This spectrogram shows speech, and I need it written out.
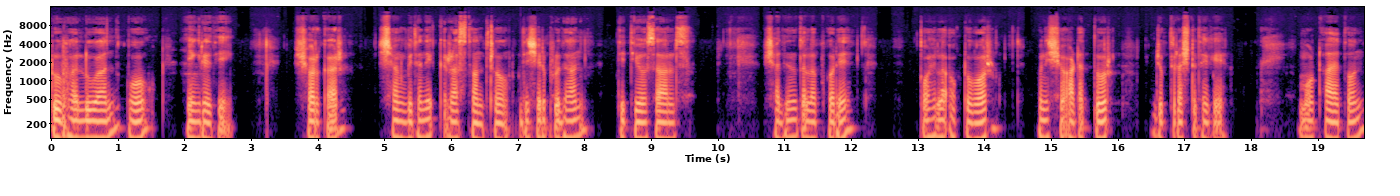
টুভালুয়ান ও ইংরেজি। সরকার সাংবিধানিক রাজতন্ত্র দেশের প্রধান তৃতীয় চার্লস স্বাধীনতা লাভ করে পহেলা অক্টোবর উনিশশো আটাত্তর যুক্তরাষ্ট্র থেকে। মোট আয়তন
